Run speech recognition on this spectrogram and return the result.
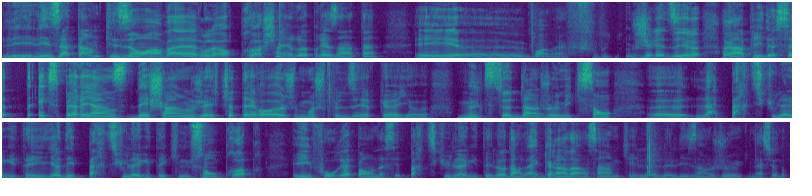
les, les, attentes qu'ils ont envers leurs prochains représentants. Et, euh, bon, ben, j'irais dire, rempli de cette expérience d'échange, etc., moi, je peux dire qu'il y a multitude d'enjeux, mais qui sont euh, la particularité. Il y a des particularités qui nous sont propres et il faut répondre à ces particularités-là dans la grande ensemble qui est les enjeux nationaux.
